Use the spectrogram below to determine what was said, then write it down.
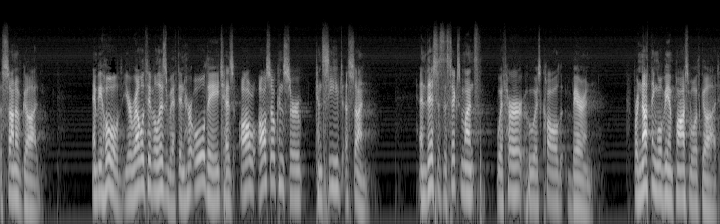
the Son of God. And behold, your relative Elizabeth, in her old age, has also conceived a son. And this is the sixth month with her who is called barren. For nothing will be impossible with God.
